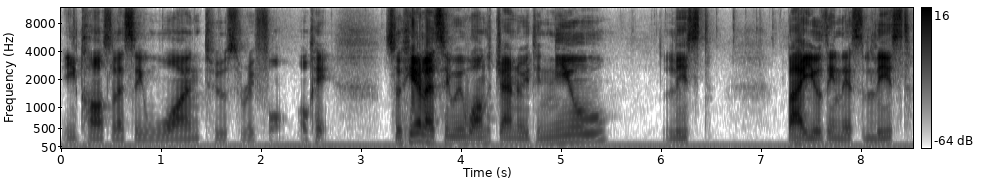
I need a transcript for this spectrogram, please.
equals let's say one, two, three, four. Okay, so here let's say we want to generate a new list by using this list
